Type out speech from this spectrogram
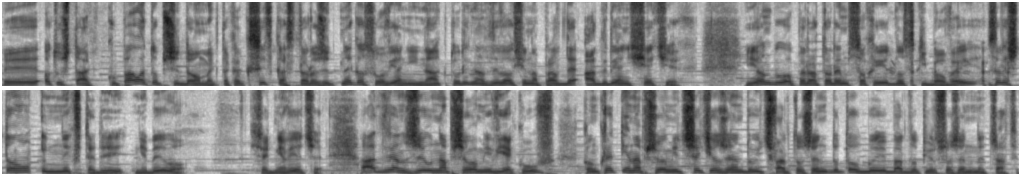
Yy, otóż tak, Kupała to przydomek, taka ksywka starożytnego Słowianina, który nazywał się naprawdę Adrian Sieciech. I on był operatorem sochy jednoskibowej, zresztą innych wtedy nie było średniowiecze. Adrian żył na przełomie wieków, konkretnie na przełomie trzeciorzędu i czwartorzędu, to były bardzo pierwszorzędne czasy.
